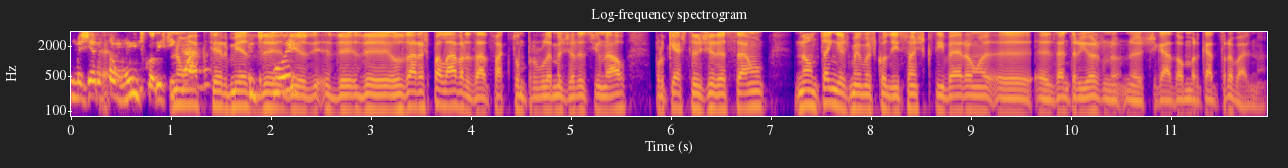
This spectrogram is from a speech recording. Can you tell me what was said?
uma geração muito qualificada. Não há que ter medo depois... de, de, de, usar as palavras, há de facto um problema geracional, porque esta geração não tem as mesmas condições que tiveram uh, as anteriores no, na chegada ao mercado de trabalho. Não? É?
